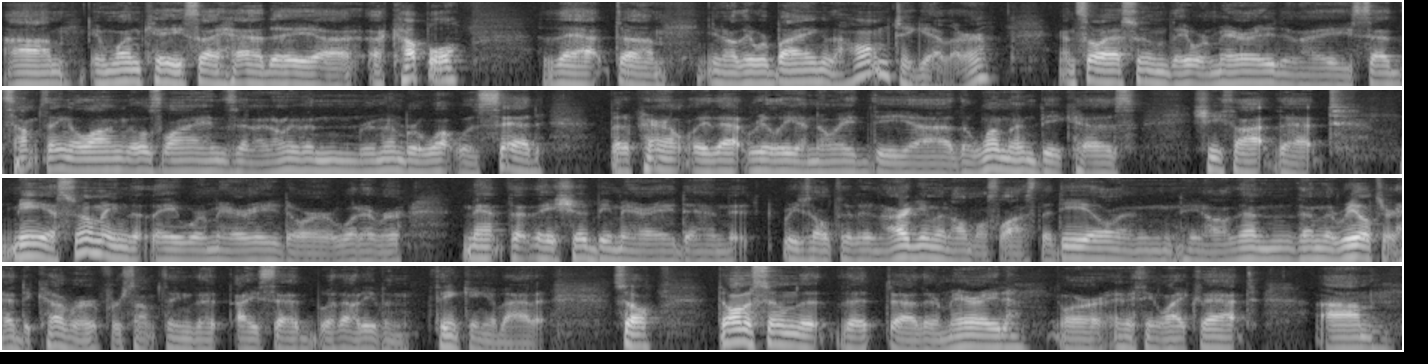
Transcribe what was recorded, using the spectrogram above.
Um, in one case, I had a, uh, a couple that um, you know they were buying the home together, and so I assumed they were married, and I said something along those lines, and I don't even remember what was said, but apparently that really annoyed the uh, the woman because she thought that me assuming that they were married or whatever meant that they should be married and it resulted in an argument almost lost the deal and you know then then the realtor had to cover for something that I said without even thinking about it. So don't assume that that uh, they're married or anything like that um,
